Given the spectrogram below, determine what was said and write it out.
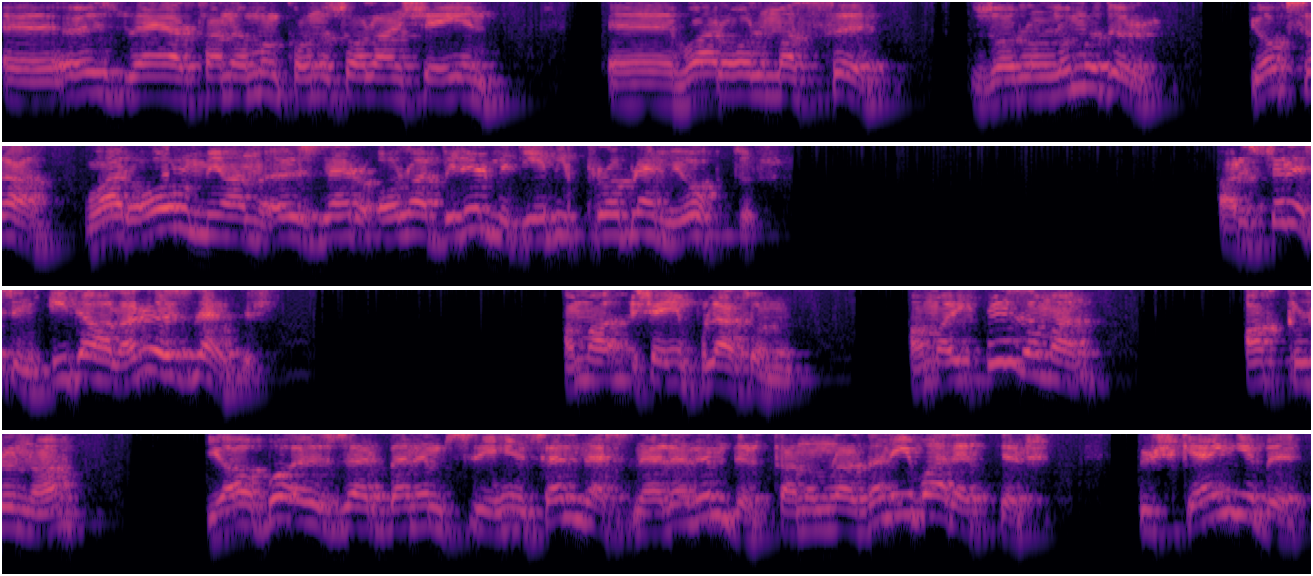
e, öz veya tanımın konusu olan şeyin e, var olması zorunlu mudur? Yoksa var olmayan özler olabilir mi diye bir problem yoktur. Aristoteles'in ideaları özlerdir. Ama şeyin Platon'un. Ama hiçbir zaman aklına ya bu özler benim zihinsel nesnelerimdir, tanımlardan ibarettir üçgen gibi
